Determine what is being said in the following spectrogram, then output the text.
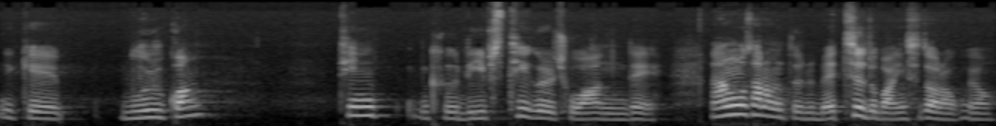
이렇게 물광? 틴, 그 립스틱을 좋아하는데 한국 사람들은 매트도 많이 쓰더라고요.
